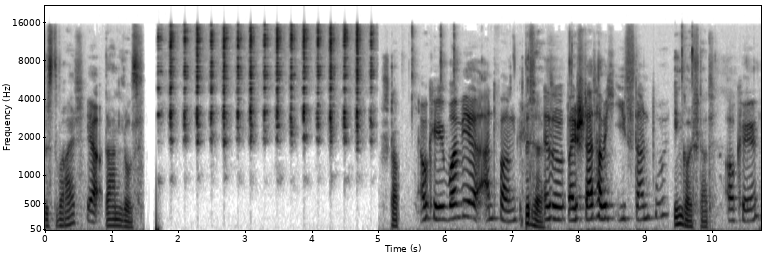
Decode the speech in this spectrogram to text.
bist du bereit? Ja. Dann los. Stopp. Okay, wollen wir anfangen? Bitte. Also bei Stadt habe ich Istanbul. Ingolstadt. Okay.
